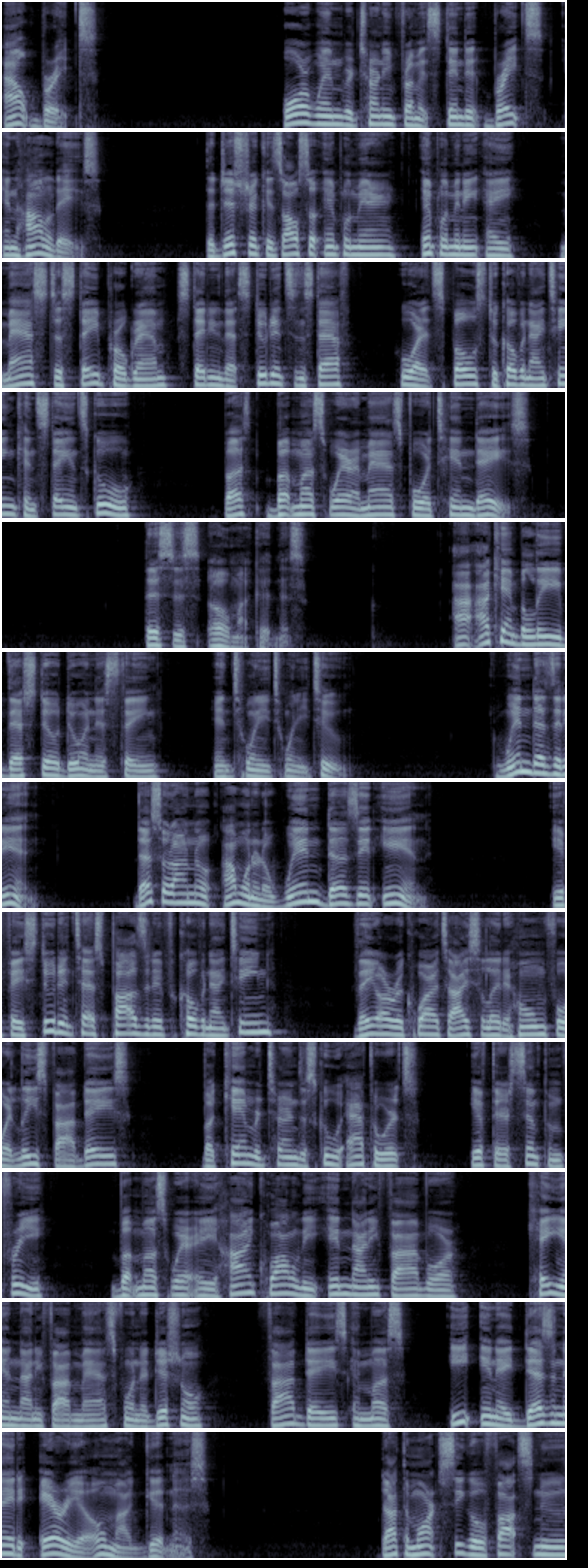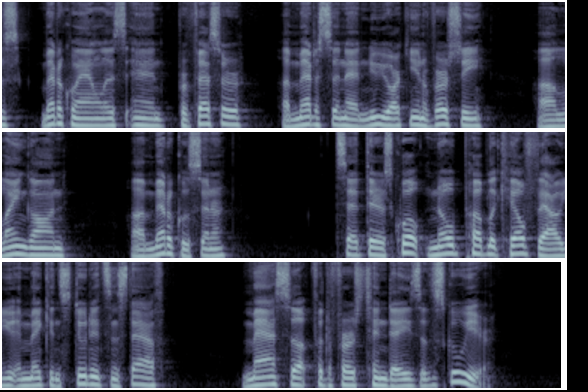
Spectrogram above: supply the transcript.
outbreaks, or when returning from extended breaks and holidays. The district is also implementing, implementing a mask to stay program stating that students and staff who are exposed to COVID 19 can stay in school but, but must wear a mask for 10 days. This is, oh my goodness. I, I can't believe they're still doing this thing in 2022. When does it end? That's what I know. I want to know when does it end? If a student tests positive for COVID 19, they are required to isolate at home for at least five days, but can return to school afterwards if they're symptom free, but must wear a high quality N95 or KN95 mask for an additional five days and must eat in a designated area. Oh my goodness. Dr. Marc Siegel, Fox News medical analyst and professor of medicine at New York University, uh, Langone uh, Medical Center, said there's, quote, no public health value in making students and staff mask up for the first 10 days of the school year.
